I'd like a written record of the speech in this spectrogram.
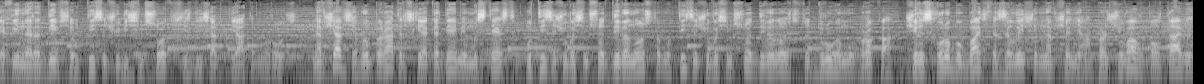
який народився у 1865 році. Навчався в Імператорській академії мистецтв у 1890-1892 роках. Через хворобу батька залишив навчання. Працював в Полтаві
